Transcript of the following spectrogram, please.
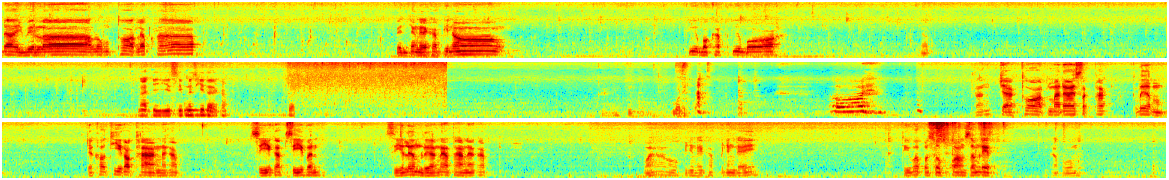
ได้เวลาลงทอดแล้วครับ เป็นจังไดครับพี่น้อง คือบอครับคือบอครับ น่าจะยี่สิบนาทีได้ครับบไดโอ้ยหลังจากทอดมาได้สักพักเริ่ม จะเข้าที่เข้าทางนะครับ สีครับสีเป็นสีเริ่มเหลืองน่าทานแล้วครับ ว้าว เป็นยังไงครับเป็นยังไงถือว่าประสบความสำเร็จครับผม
